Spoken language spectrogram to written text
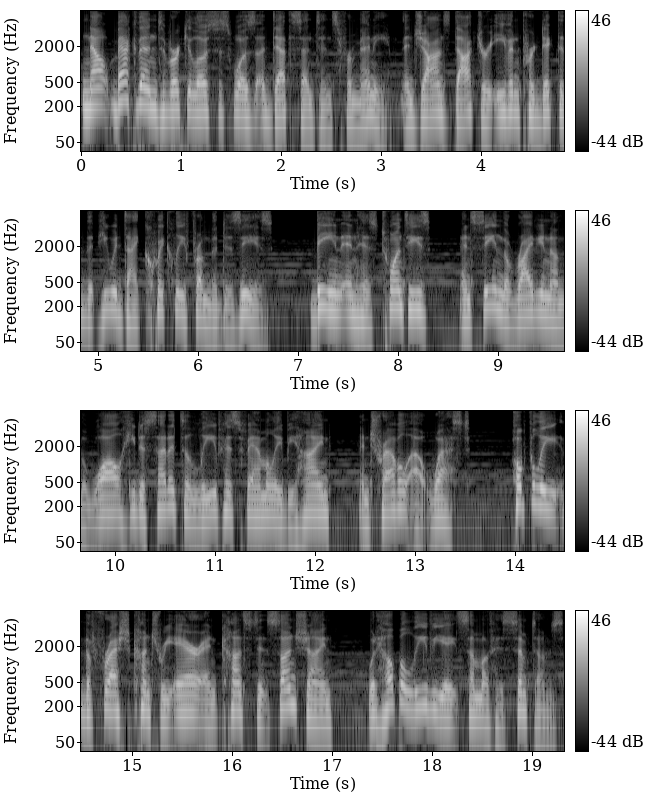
Now, back then, tuberculosis was a death sentence for many, and John's doctor even predicted that he would die quickly from the disease. Being in his 20s and seeing the writing on the wall, he decided to leave his family behind and travel out west. Hopefully, the fresh country air and constant sunshine would help alleviate some of his symptoms.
